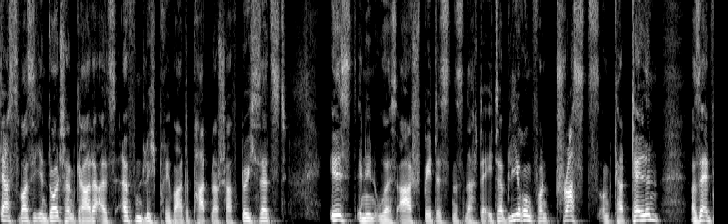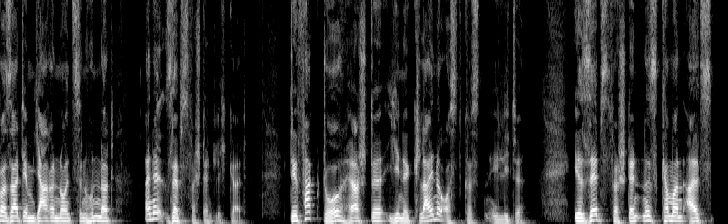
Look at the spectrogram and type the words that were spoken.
Das, was sich in Deutschland gerade als öffentlich-private Partnerschaft durchsetzt, ist in den USA spätestens nach der Etablierung von Trusts und Kartellen, also etwa seit dem Jahre 1900, eine Selbstverständlichkeit. De facto herrschte jene kleine Ostküstenelite. Ihr Selbstverständnis kann man als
